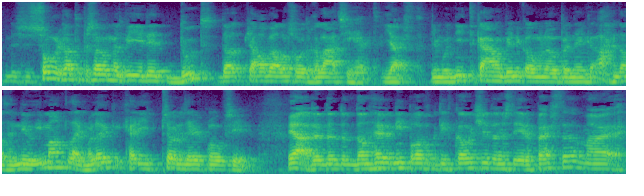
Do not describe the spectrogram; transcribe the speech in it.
dus zorg dat de persoon met wie je dit doet, dat je al wel een soort relatie hebt. Juist. Je moet niet de kamer binnenkomen lopen en denken, ah, dat is een nieuw iemand, lijkt me leuk, ik ga die persoon eens even provoceren. Ja, de, de, de, dan heet het niet provocatief coachen, dan is het eerder pesten, maar...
